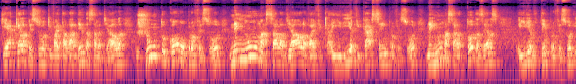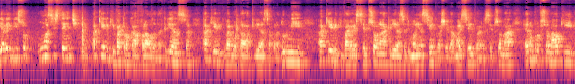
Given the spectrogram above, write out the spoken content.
que é aquela pessoa que vai estar lá dentro da sala de aula, junto com o professor. Nenhuma sala de aula vai ficar, iria ficar sem o professor, nenhuma sala, todas elas iria ter professor e além disso um assistente, aquele que vai trocar a fralda da criança, aquele que vai botar a criança para dormir, aquele que vai recepcionar a criança de manhã cedo, vai chegar mais cedo, vai recepcionar. Era um profissional que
